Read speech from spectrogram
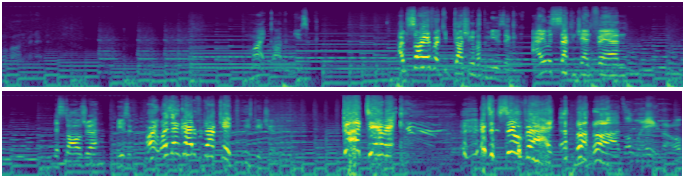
Hold on a minute. My god, the music. I'm sorry if I keep gushing about the music. I am a second gen fan. Nostalgia, music. Alright, what is that encounter for Dark Cave? Please be a Pichu. God damn it! it's a Zubat! it's a lay, though.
